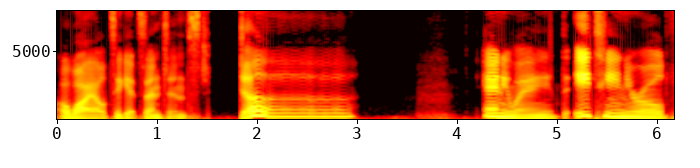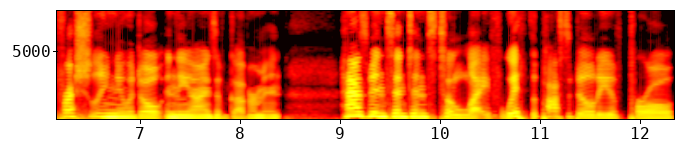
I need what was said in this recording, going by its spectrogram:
a while to get sentenced. Duh. Anyway, the 18 year old, freshly new adult in the eyes of government, has been sentenced to life with the possibility of parole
